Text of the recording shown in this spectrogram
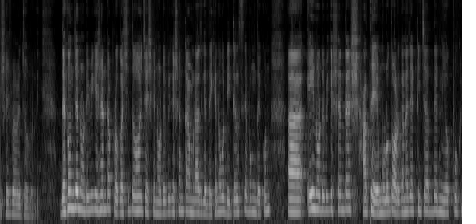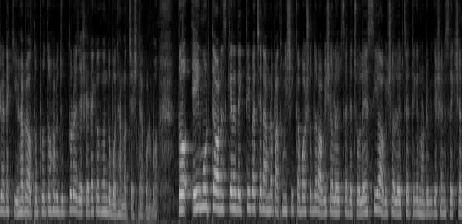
বিশেষভাবে জরুরি। দেখুন যে নোটিফিকেশানটা প্রকাশিত হয়েছে, সেই নোটিফিকেশানটা আমরা আজকে দেখে নেব ডিটেলসে এবং দেখুন এই নোটিফিকেশানটার সাথে মূলত অর্গানাইজার টিচারদের নিয়োগ প্রক্রিয়াটা কীভাবে অতপ্রতভাবে যুক্ত রয়েছে সেটাকেও কিন্তু বোঝানোর চেষ্টা করব। তো এই মুহূর্তে অন স্ক্রিনে দেখতেই পাচ্ছেন আমরা প্রাথমিক শিক্ষা পর্ষদের অফিসিয়াল ওয়েবসাইটে চলে এসেছি। অফিসিয়াল ওয়েবসাইট থেকে নোটিফিকেশান সেকশন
